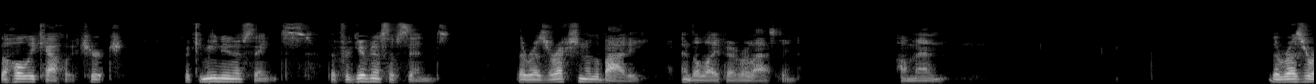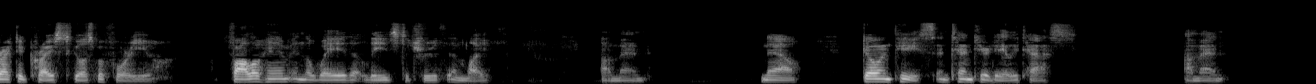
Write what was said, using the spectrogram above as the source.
the Holy Catholic Church, the communion of saints, the forgiveness of sins, the resurrection of the body, and the life everlasting. Amen. The resurrected Christ goes before you. Follow him in the way that leads to truth and life. Amen. Now, go in peace and tend to your daily tasks. Amen.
